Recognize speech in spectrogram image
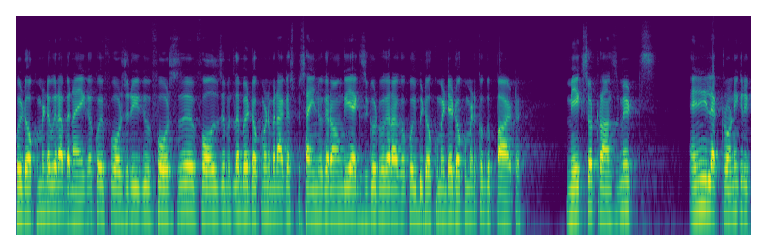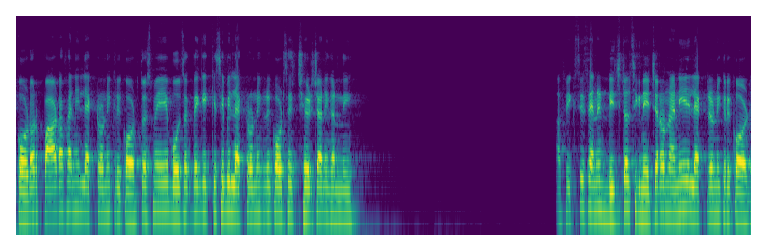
कोई डॉक्यूमेंट वगैरह बनाएगा, कोई फोर्जरी फोर्स फॉल्स मतलब डॉक्यूमेंट बना के उस पर साइन वगैरह होंगे या एग्जीक्यूट वगैरह का कोई भी डॉक्यूमेंट है डॉक्यूमेंट का कोई part makes or transmits any electronic record or part of any electronic record तो इसमें ये बोल सकते हैं कि किसी भी इलेक्ट्रॉनिक रिकॉर्ड से छेड़छाड़ नहीं करनी। Affixes any digital signature on any electronic record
